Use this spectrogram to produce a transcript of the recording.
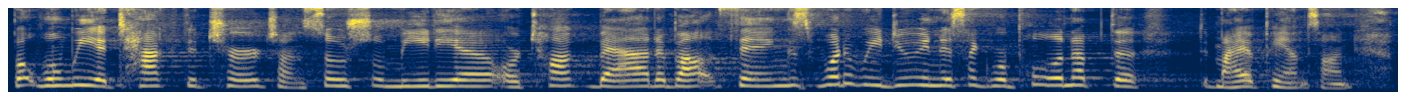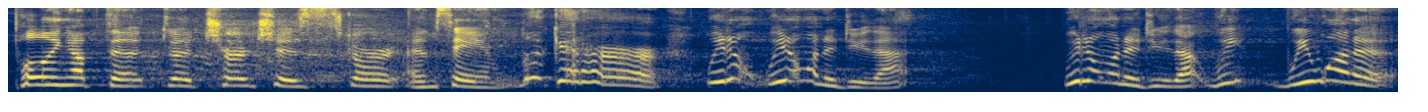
But when we attack the church on social media or talk bad about things, what are we doing? It's like we're pulling up the, I have pants on, pulling up the, the church's skirt and saying, look at her. We don't, we don't want to do that. We don't want to do that. We, we want to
